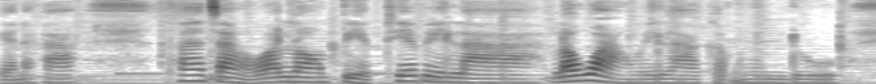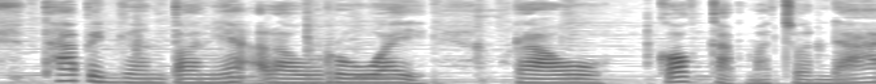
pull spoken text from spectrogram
กันนะคะท่านอาจารย์บอกว่าลองเปรียบเทียบเวลาระหว่างเวลากับเงินดู ถ้าเป็นเงินตอนนี้เรารวยเรา ก็กลับมาจนได้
